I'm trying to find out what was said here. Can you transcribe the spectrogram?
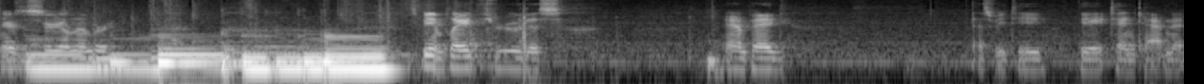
There's a serial number. It's being played through this Ampeg SVT, the 810 cabinet.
